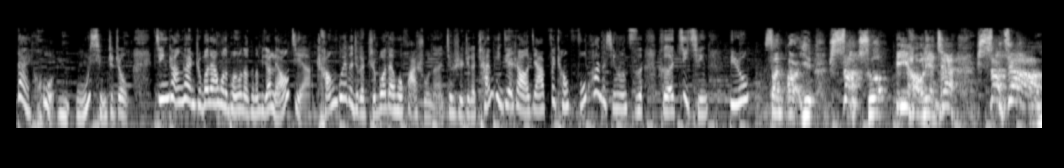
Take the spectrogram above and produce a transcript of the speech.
带货于无形之中。经常看直播带货的朋友呢，可能比较了解啊。常规的这个直播带货话术呢，就是这个产品介绍加非常浮夸的形容词和剧情，比如三二一，上车，一号链接上架。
